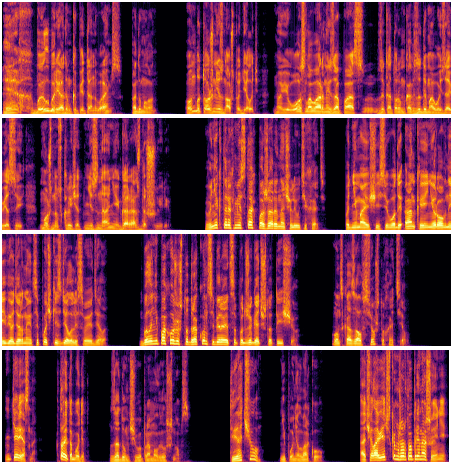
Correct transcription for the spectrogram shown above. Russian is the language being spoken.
«Эх, был бы рядом капитан Ваймс», — подумал он. «Он бы тоже не знал, что делать но его словарный запас, за которым, как за дымовой завесой, можно скрыть от незнания, гораздо шире. В некоторых местах пожары начали утихать. Поднимающиеся воды Анка и неровные ведерные цепочки сделали свое дело. Было не похоже, что дракон собирается поджигать что-то еще. Он сказал все, что хотел. «Интересно, кто это будет?» — задумчиво промолвил Шнопс. «Ты о чем?» — не понял Марков о человеческом жертвоприношении.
